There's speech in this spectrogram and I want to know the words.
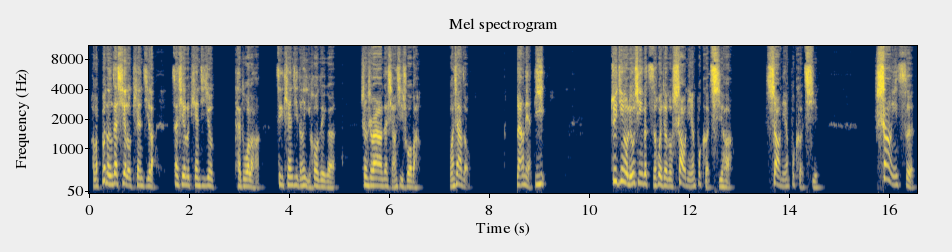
好了，不能再泄露天机了，再泄露天机就太多了哈。这个天机等以后这个正式班上再详细说吧。往下走，两点：第一，最近又流行一个词汇叫做“少年不可欺”哈，“少年不可欺”。上一次。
